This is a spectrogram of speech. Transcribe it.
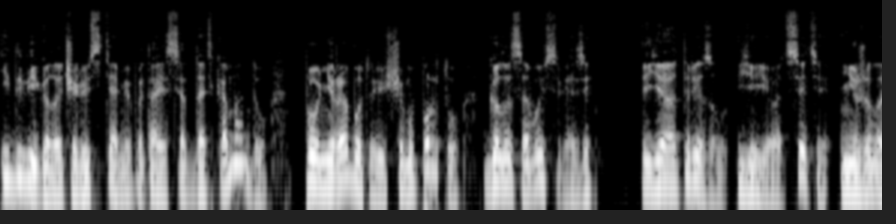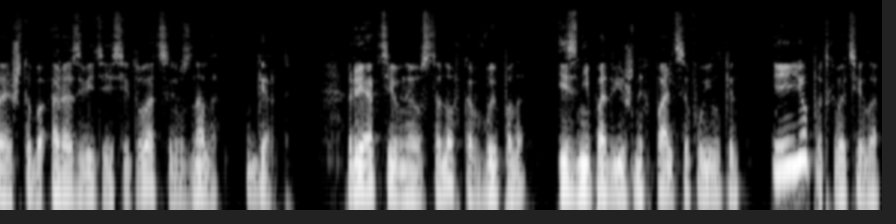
и двигала челюстями, пытаясь отдать команду по неработающему порту голосовой связи. Я отрезал ее от сети, не желая, чтобы о развитии ситуации узнала Герт. Реактивная установка выпала из неподвижных пальцев Уилкин, и ее подхватила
